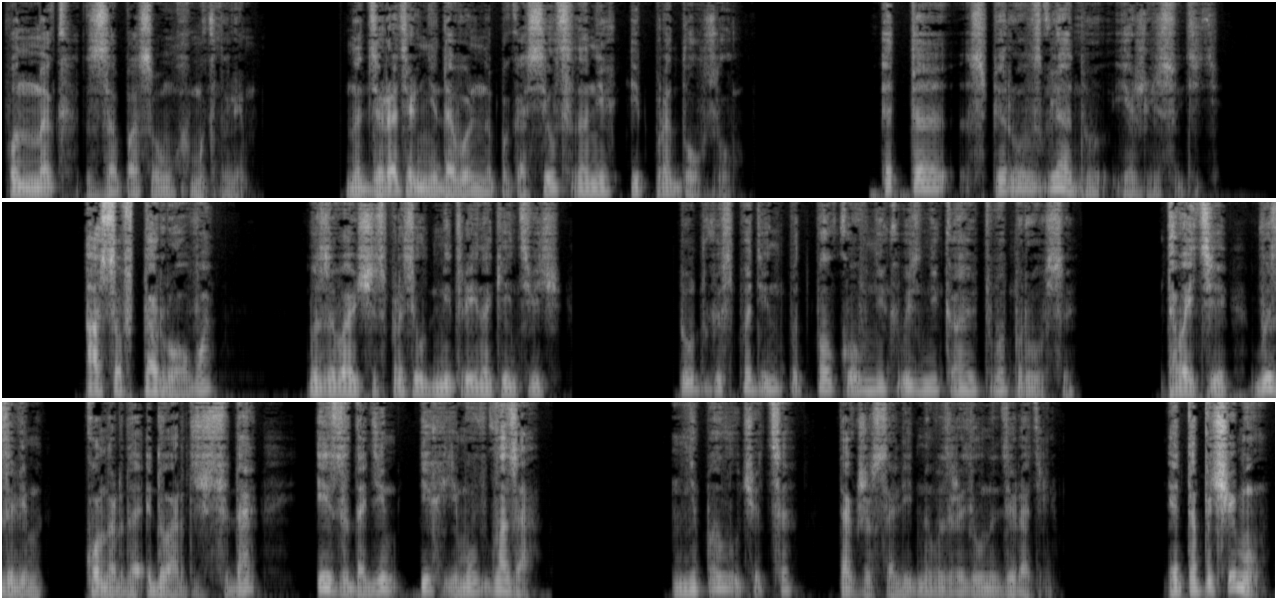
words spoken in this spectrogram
Фон Мэг с Запасовым хмыкнули. Надзиратель недовольно покосился на них и продолжил. — Это с первого взгляда, ежели судить. — А со второго? — вызывающе спросил Дмитрий Иннокентьевич. — Тут, господин подполковник, возникают вопросы. Давайте вызовем Конрада Эдуардовича сюда и зададим их ему в глаза. — Не получится, — также солидно возразил надзиратель. — Это почему?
